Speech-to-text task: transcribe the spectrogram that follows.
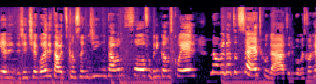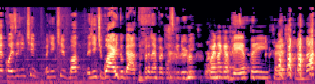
E ele, a gente chegou, ele tava descansandinho, tava um fofo, brincamos com ele. Não, vai dar tudo certo com o gato, de boa. Mas qualquer coisa a gente, a gente bota, a gente guarda o gato pra, né, pra conseguir dormir. Põe na gaveta e fecha. Pra...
